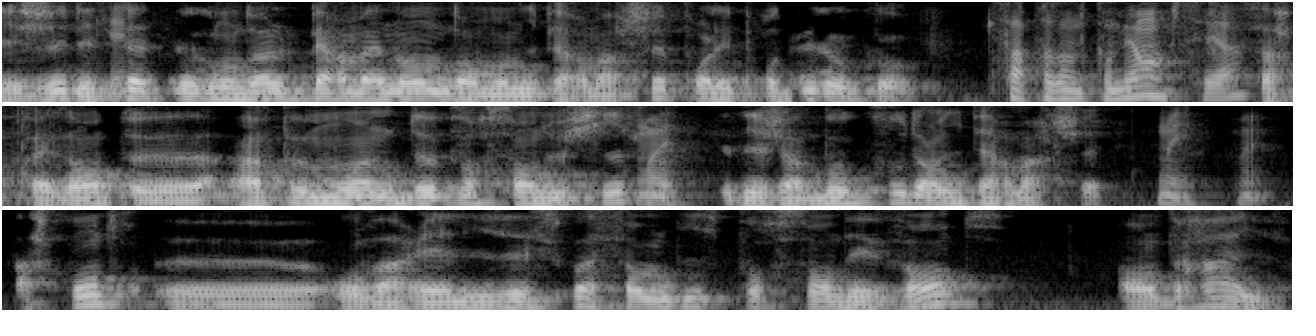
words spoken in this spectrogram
Et j'ai des têtes de gondole permanentes dans mon hypermarché pour les produits locaux. Ça représente combien en CA Ça représente euh, un peu moins de 2% du chiffre, c'est déjà beaucoup dans l'hypermarché. Par contre, euh, on va réaliser 70% des ventes en drive.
